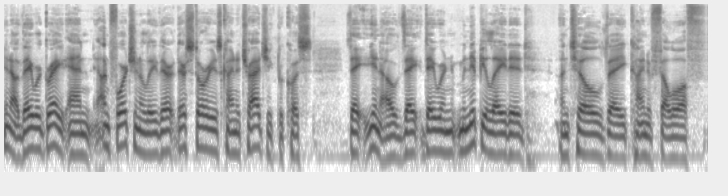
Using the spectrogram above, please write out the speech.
you know, they were great, and unfortunately, their their story is kind of tragic because they, you know, they they were manipulated until they kind of fell off,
